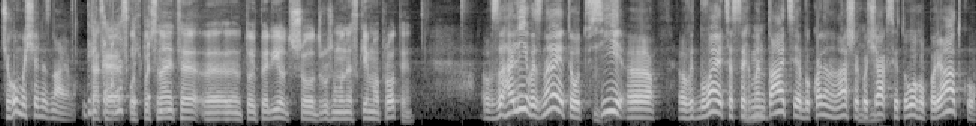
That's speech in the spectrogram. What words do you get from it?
чого ми ще не знаємо. Дивіться, так, а е, наскільки от починається е, той період, що дружимо не з ким, а проти. Взагалі, ви знаєте, от всі е, відбувається сегментація буквально на наших очах світового порядку.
